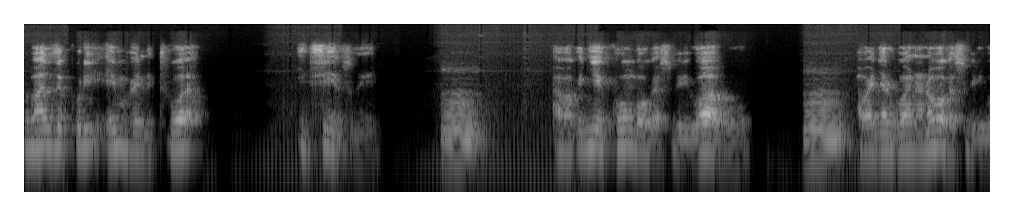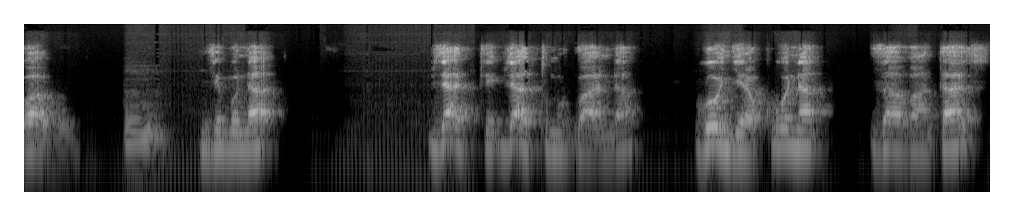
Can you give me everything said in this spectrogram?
Banze kuri M23 itsinzwe. Mm, abanyekongo bagasubira iwabo. Mm, abanyarwanda nabo bagasubira iwabo. Njye mbona byatuma u rwanda rwongera kubona za avantaje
